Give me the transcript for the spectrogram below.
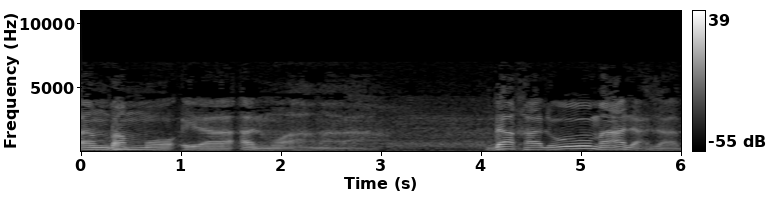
انضموا إلى المؤامرة. دخلوا مع الأحزاب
